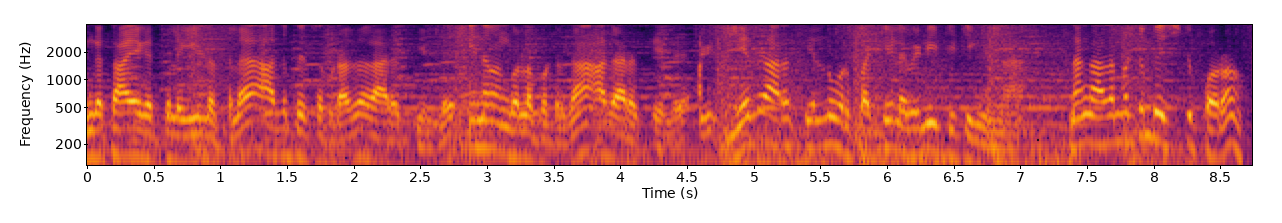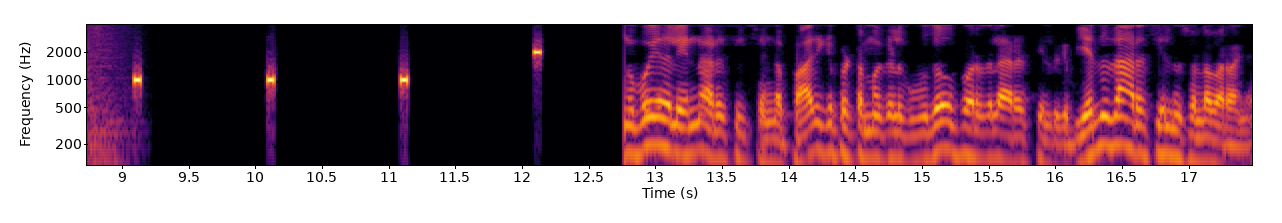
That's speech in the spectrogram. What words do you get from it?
எங்கள் தாயகத்தில் ஈழத்தில் அது பேசக்கூடாது அது அரசியல். இன்னவன் கொல்லப்பட்டிருக்கான் அது அரசியல். எது அரசியல்னு ஒரு பட்டியலை வெளியிட்டுட்டீங்கன்னா நாங்கள் அதை மட்டும் பேசிட்டு போகிறோம் அங்கே போய் அதில் என்ன அரசியல் செய்யுங்க பாதிக்கப்பட்ட மக்களுக்கு உதவ போகிறதுல அரசியல் இருக்கு. எதுதான் அரசியல்னு சொல்ல வராங்க?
